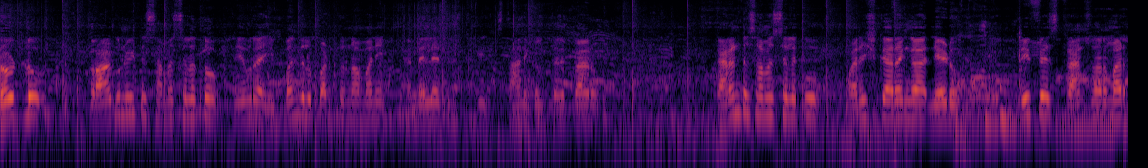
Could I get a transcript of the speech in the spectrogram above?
రోడ్లు త్రాగునీటి సమస్యలతో తీవ్ర ఇబ్బందులు పడుతున్నామని ఎమ్మెల్యే దృష్టికి స్థానికులు తెలిపారు. కరెంటు సమస్యలకు పరిష్కారంగా నేడు త్రీ ఫేజ్ ట్రాన్స్ఫార్మర్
